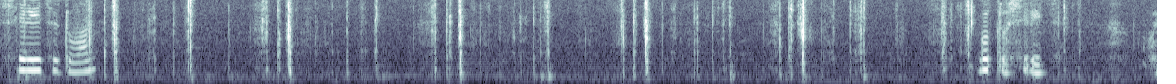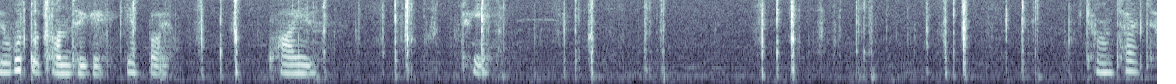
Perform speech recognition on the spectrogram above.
시리즈 도안 이것도 시리즈. 어, 이것도 전 되게 예뻐요. 과일 뒤에 경찰증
